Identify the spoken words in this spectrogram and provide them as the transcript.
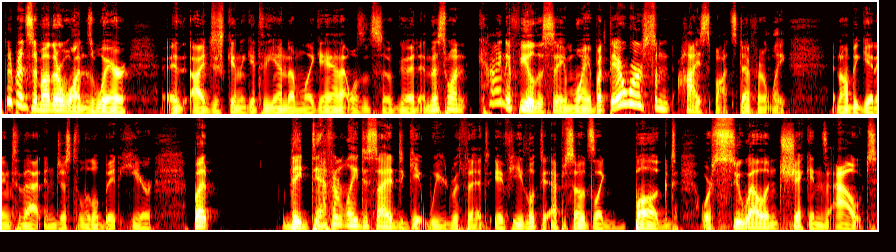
There've been some other ones where I just gonna get to the end, I'm like, yeah, that wasn't so good. And this one kind of feel the same way, but there were some high spots definitely, and I'll be getting to that in just a little bit here. But they definitely decided to get weird with it. If you looked at episodes like Bugged or Sue Ellen Chickens Out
